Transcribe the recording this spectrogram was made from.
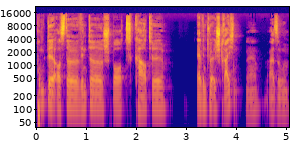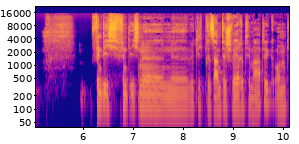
Punkte aus der Wintersportkarte eventuell streichen. Ja, also finde ich finde ich eine, eine wirklich brisante schwere Thematik. Und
